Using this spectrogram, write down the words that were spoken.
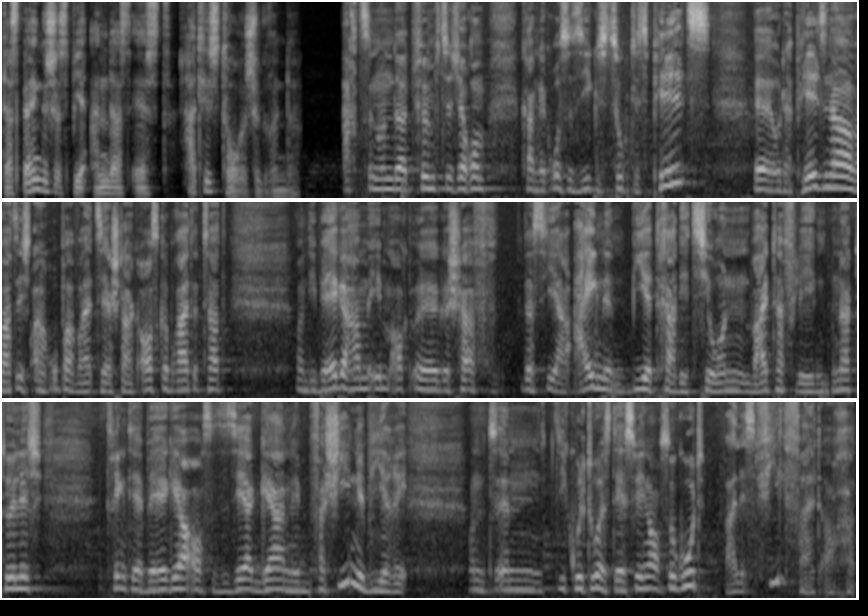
Dass belgisches Bier anders ist, hat historische Gründe. 1850 herum kam der große Siegeszug des Pilz äh, oder Pilsner, was sich europaweit sehr stark ausgebreitet hat. Und die Belgier haben eben auch äh, geschafft, dass sie ihre eigenen Biertraditionen weiterpflegen. natürlich trinkt der Belgier auch sehr gerne verschiedene Biere. Und ähm, die Kultur ist deswegen auch so gut, weil es Vielfalt auch hat.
